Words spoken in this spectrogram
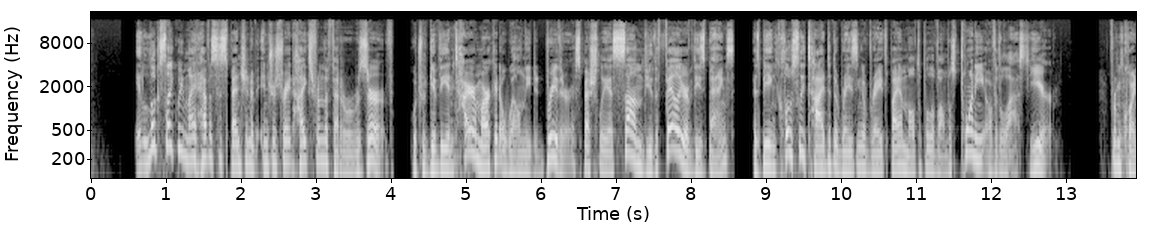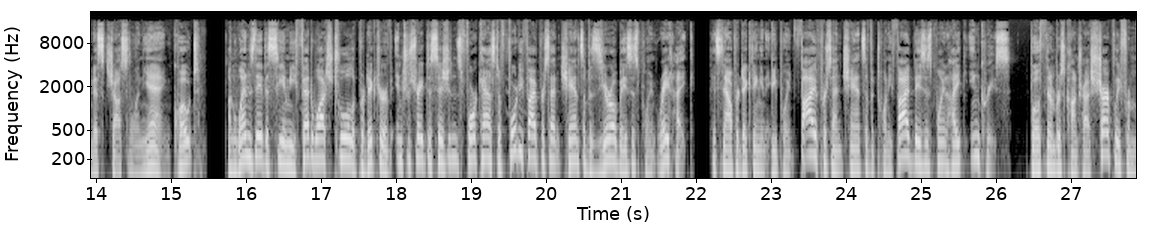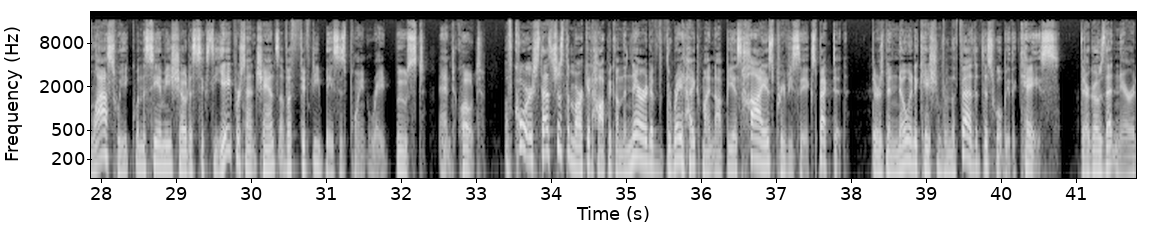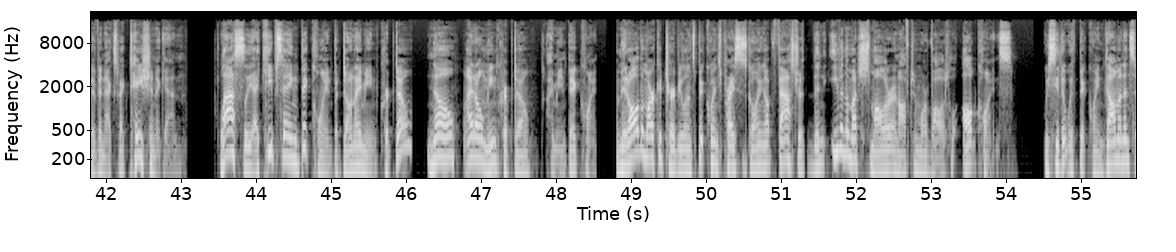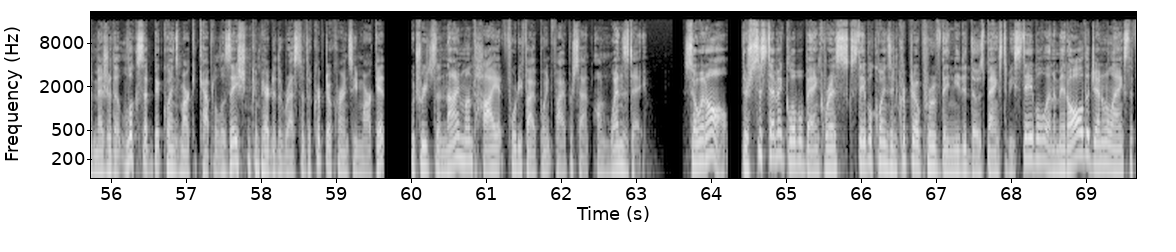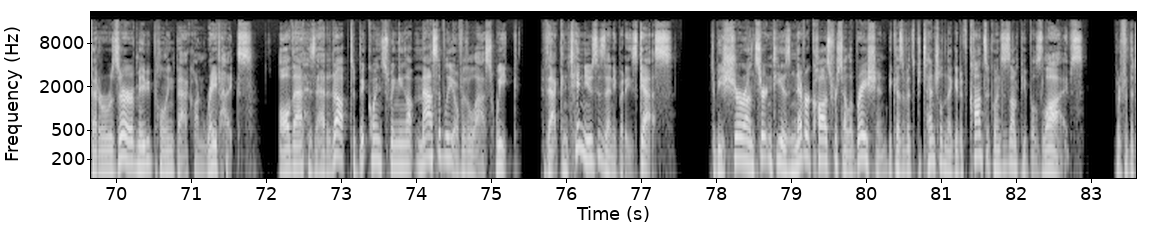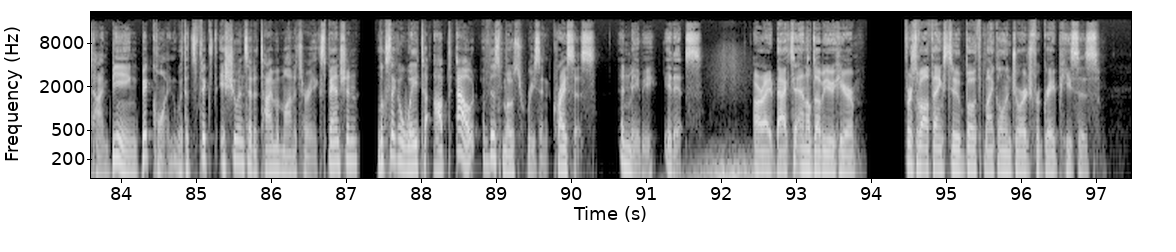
it looks like we might have a suspension of interest rate hikes from the Federal Reserve, which would give the entire market a well needed breather, especially as some view the failure of these banks as being closely tied to the raising of rates by a multiple of almost 20 over the last year. From Coindesk Jocelyn Yang, quote, on Wednesday, the CME FedWatch tool, a predictor of interest rate decisions, forecast a 45% chance of a zero basis point rate hike. It's now predicting an 80.5% chance of a 25 basis point hike increase. Both numbers contrast sharply from last week when the CME showed a 68% chance of a 50 basis point rate boost. End quote. Of course, that's just the market hopping on the narrative that the rate hike might not be as high as previously expected. There's been no indication from the Fed that this will be the case. There goes that narrative and expectation again. Lastly, I keep saying Bitcoin, but don't I mean crypto? No, I don't mean crypto. I mean Bitcoin. Amid all the market turbulence, Bitcoin's price is going up faster than even the much smaller and often more volatile altcoins. We see that with Bitcoin dominance, a measure that looks at Bitcoin's market capitalization compared to the rest of the cryptocurrency market, which reached a nine month high at 45.5% on Wednesday. So, in all, there's systemic global bank risk, stablecoins and crypto proved they needed those banks to be stable, and amid all the general angst, the Federal Reserve may be pulling back on rate hikes. All that has added up to Bitcoin swinging up massively over the last week. If that continues, is anybody's guess. To be sure, uncertainty is never cause for celebration because of its potential negative consequences on people's lives. But for the time being, Bitcoin, with its fixed issuance at a time of monetary expansion, looks like a way to opt out of this most recent crisis. And maybe it is. All right, back to NLW here. First of all, thanks to both Michael and George for great pieces.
